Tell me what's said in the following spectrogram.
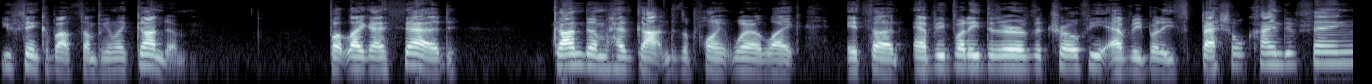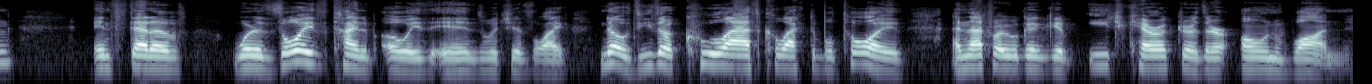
you think about something like Gundam. But like I said, Gundam has gotten to the point where like it's an everybody deserves a trophy, everybody special kind of thing, instead of what a Zoids kind of always is, which is like, no, these are cool ass collectible toys, and that's why we're going to give each character their own one.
